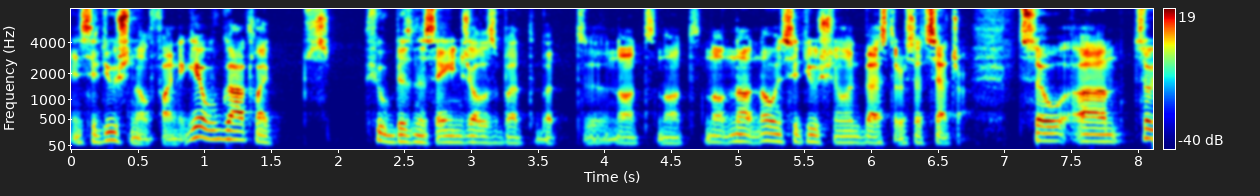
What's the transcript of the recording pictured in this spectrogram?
institutional funding yeah we've got like few business angels, but but uh, not not not not no institutional investors, etc. So um, so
